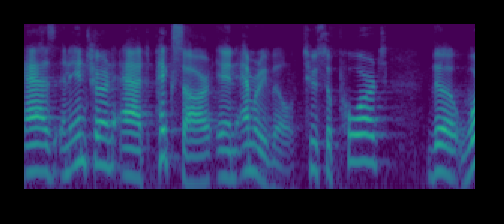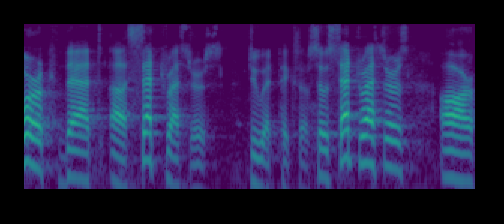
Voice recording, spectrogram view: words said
as an intern at Pixar in Emeryville to support the work that uh, set dressers do at Pixar. So set dressers are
